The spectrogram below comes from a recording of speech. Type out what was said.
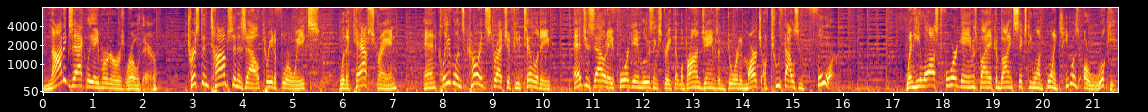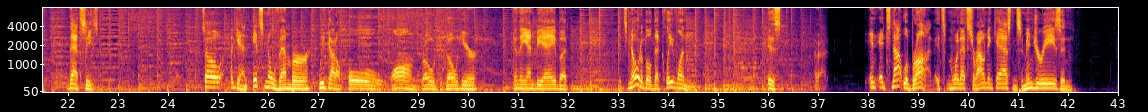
Not exactly a murderer's row there. Tristan Thompson is out three to four weeks with a calf strain, and Cleveland's current stretch of futility edges out a four game losing streak that LeBron James endured in March of 2004 when he lost four games by a combined 61 points. He was a rookie that season. So, again, it's November. We've got a whole long road to go here in the NBA, but it's notable that Cleveland is. Uh, and it's not LeBron. It's more that surrounding cast and some injuries and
